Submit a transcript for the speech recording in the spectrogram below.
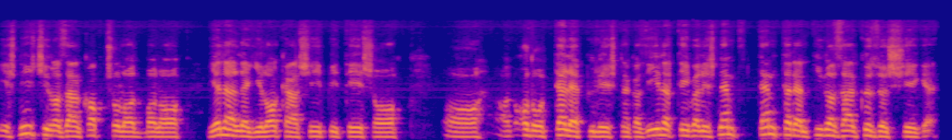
és nincs igazán kapcsolatban a jelenlegi lakásépítés a, a, az adott településnek az életével, és nem, nem teremt igazán közösséget.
